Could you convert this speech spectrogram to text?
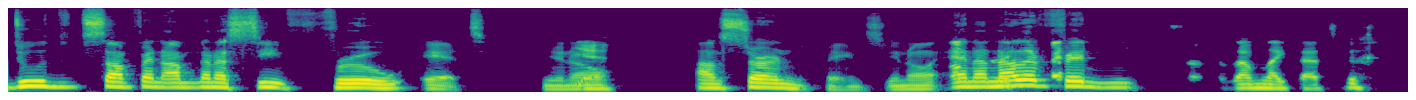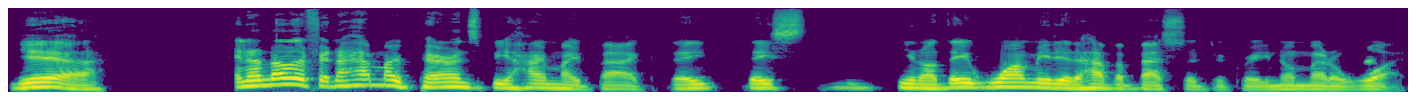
do something, I'm gonna see through it. You know, Yeah. on certain things. You know, and another thing. Because I'm like that too. Yeah. And another thing, I have my parents behind my back. They they you know, they want me to have a bachelor degree no matter what.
